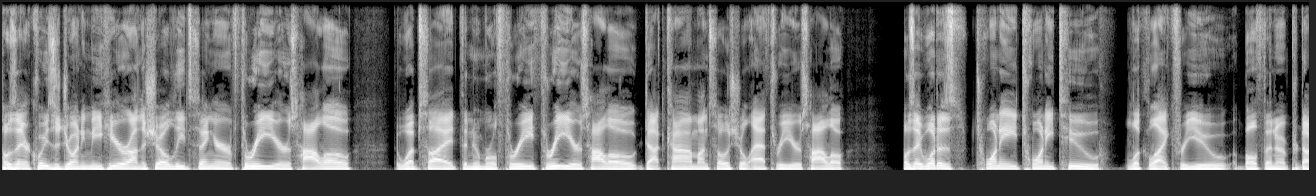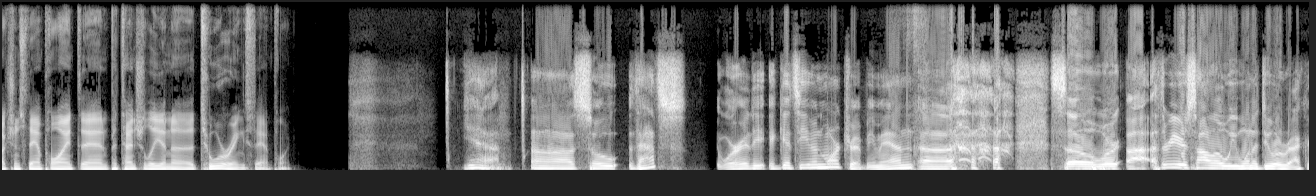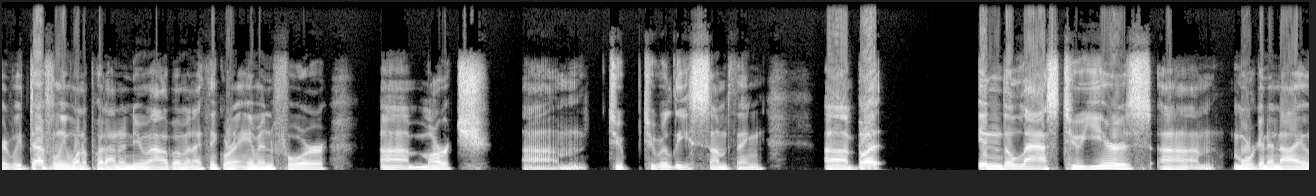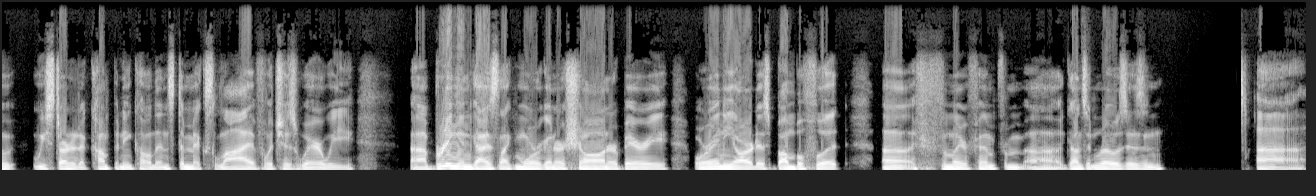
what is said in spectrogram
Jose Urquiza joining me here on the show, lead singer of Three Years Hollow. The website, the numeral three, threeyearshollow.com on social at Three Years Hollow. Jose, what does 2022 look like for you, both in a production standpoint and potentially in a touring standpoint? Yeah. Uh, so that's where it, it gets even more trippy, man. Uh, so we're uh, three years hollow. We want to do a record. We definitely want to put out a new album, and I think we're aiming for uh, March um, to to release something. Uh, but in the last two years, um, Morgan and I we started a company called Instamix Live, which is where we uh, bring in guys like Morgan or Sean or Barry or any artist, Bumblefoot, uh, if you're familiar with him from uh, Guns N' Roses, and uh,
